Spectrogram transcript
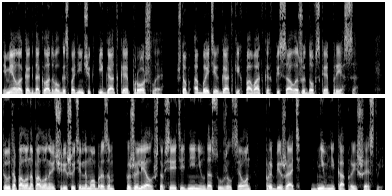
имела, как докладывал господинчик, и гадкое прошлое, чтоб об этих гадких повадках писала жидовская пресса. Тут Аполлон Аполлонович решительным образом пожалел, что все эти дни не удосужился он пробежать дневника происшествий.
